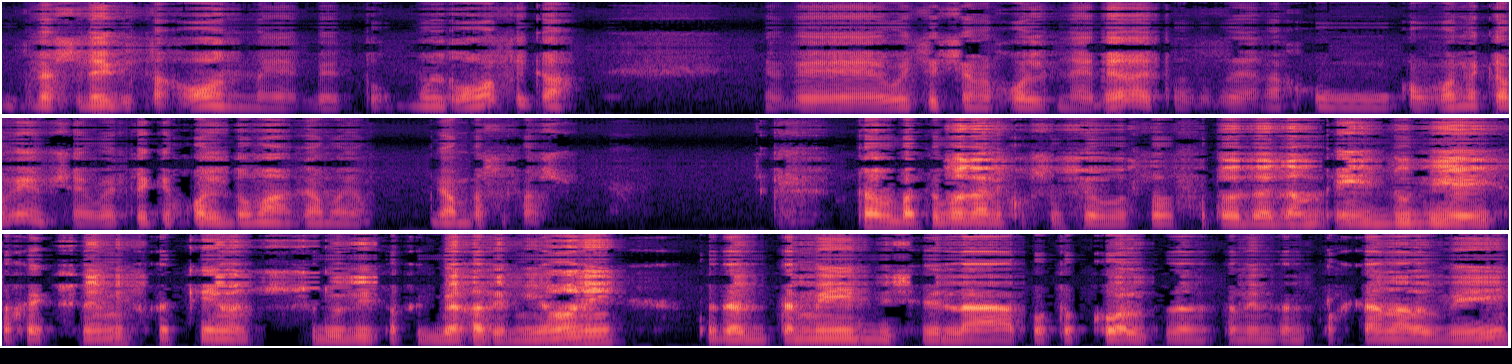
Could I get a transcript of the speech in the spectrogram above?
במפגש דייוויס האחרון מול דרום אפריקה, והוא הציג שם יכולת נהדרת, אז אנחנו כמובן מקווים שהוא יציג יכולת דומה גם היום, גם בסופש. טוב, בטבודה אני חושב שבסוף, אתה יודע, גם דודי ישחק שני משחקים, אני חושב שדודי ישחק ביחד עם יוני, אתה יודע, תמיד בשביל הפרוטוקול, אתה יודע, שמים את השחקן הרביעי,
